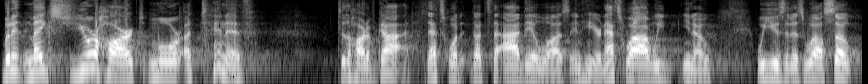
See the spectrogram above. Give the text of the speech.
but it makes your heart more attentive to the heart of God. That's what that's the idea was in here. And that's why we, you know, we use it as well. So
